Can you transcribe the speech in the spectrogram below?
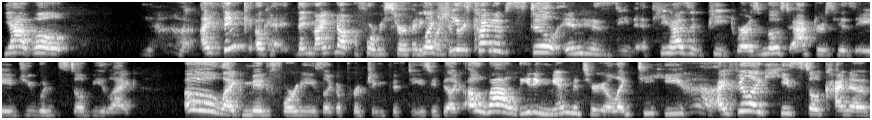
Yeah, well, yeah. I think, okay, they might not before we stir up any like he's kind of still in his zenith. He hasn't peaked. Whereas most actors his age, you wouldn't still be like, oh, like mid forties, like approaching fifties. You'd be like, oh wow, leading man material, like teehee. Yeah. I feel like he's still kind of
